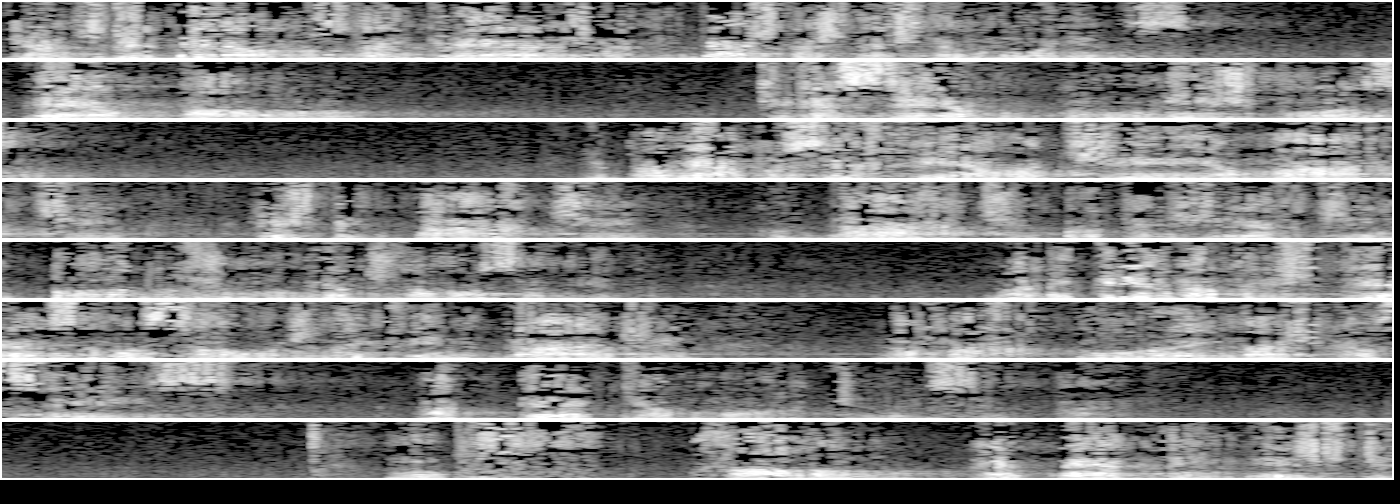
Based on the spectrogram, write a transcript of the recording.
Diante de Deus, da igreja e destas testemunhas, eu, Paulo, te recebo como minha esposa. E prometo ser fiel a ti, amar-te, respeitar-te, cuidar-te, proteger-te em todos os momentos da nossa vida. Na alegria, na tristeza, na saúde, na enfermidade, na fartura e na escassez, até que a morte nos separe. Muitos falam, repetem este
